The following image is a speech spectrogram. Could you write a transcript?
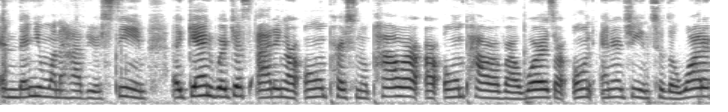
and then you want to have your steam. Again, we're just just adding our own personal power, our own power of our words, our own energy into the water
